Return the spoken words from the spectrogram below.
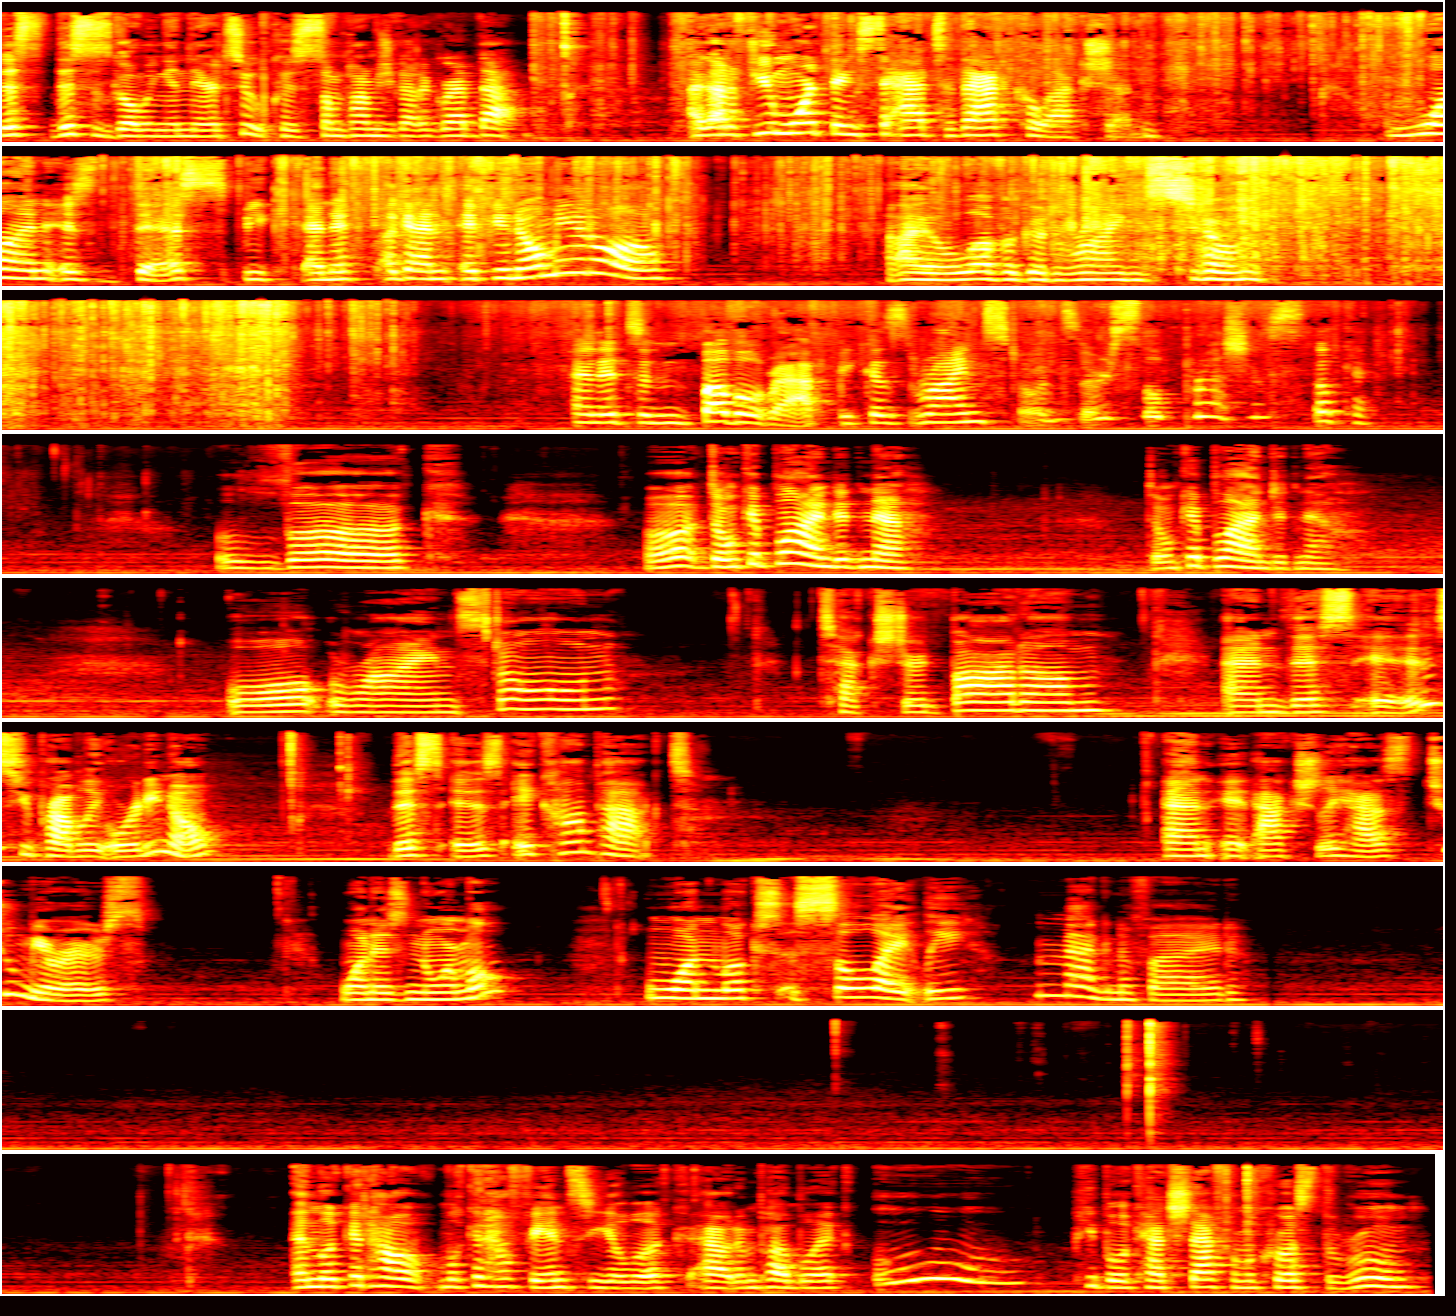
This, this is going in there too, because sometimes you got to grab that. I got a few more things to add to that collection. One is this, and if, again, if you know me at all, I love a good rhinestone. And it's in bubble wrap because rhinestones are so precious. Okay. Look. Oh, don't get blinded now. Don't get blinded now. All rhinestone, textured bottom. And this is, you probably already know, this is a compact. And it actually has two mirrors. One is normal, one looks slightly magnified. And look at how look at how fancy you look out in public. Ooh, people catch that from across the room.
